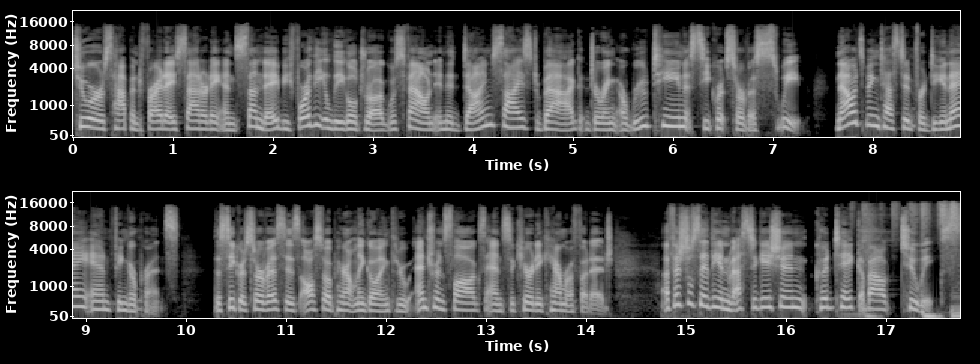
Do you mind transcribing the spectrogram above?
Tours happened Friday, Saturday, and Sunday before the illegal drug was found in a dime sized bag during a routine Secret Service sweep. Now it's being tested for DNA and fingerprints. The Secret Service is also apparently going through entrance logs and security camera footage. Officials say the investigation could take about two weeks.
